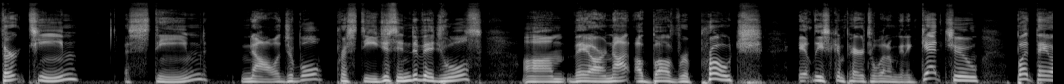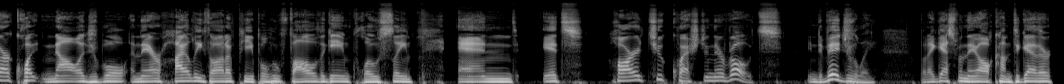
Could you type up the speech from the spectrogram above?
13 esteemed knowledgeable prestigious individuals. Um, they are not above reproach at least compared to what i'm going to get to but they are quite knowledgeable and they are highly thought of people who follow the game closely and it's hard to question their votes individually. But I guess when they all come together,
